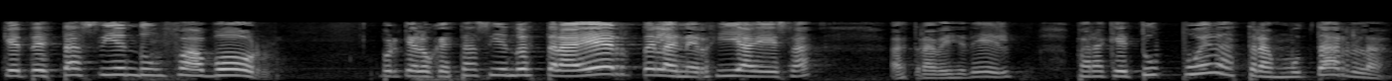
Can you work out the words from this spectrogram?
que te está haciendo un favor, porque lo que está haciendo es traerte la energía esa a través de él para que tú puedas transmutarla.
